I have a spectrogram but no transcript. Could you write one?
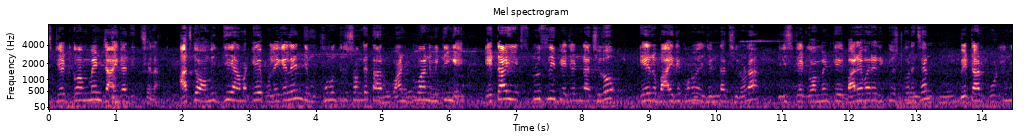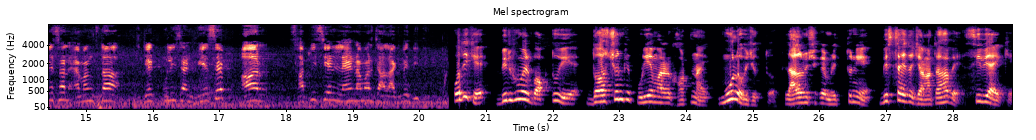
স্টেট গভর্নমেন্ট জায়গা দিচ্ছে না। আজকে অমিত অমিতজি আমাকে বলে গেলেন যে মুখ্যমন্ত্রীর সঙ্গে তার ওয়ান টু ওয়ান মিটিং এ এটাই এক্সক্লুসিভ এজেন্ডা ছিল। এর বাইরে কোনো এজেন্ডা ছিল না। তিনি স্টেট গভর্নমেন্টকে বারে বারে রিকোয়েস্ট করেছেন better coordination amongst the state police and BSF আর সাফিসিয়েন্ট ল্যান্ড আমার যা লাগবে দিতে ওদিকে বীরভূমের বকটুইয়ে দশজনকে পুড়িয়ে মারার ঘটনায় মূল অভিযুক্ত লালন শেখের মৃত্যু নিয়ে বিস্তারিত জানাতে হবে সিবিআই কে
